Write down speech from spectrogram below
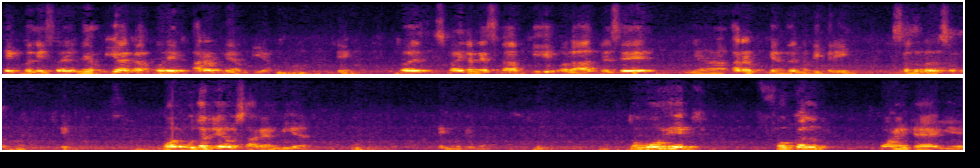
ایک بنی اسرائیل میں انبیاء کا اور ایک عرب میں انبیاء کا۔ ٹھیک۔ تو اسماعیل علیہ السلام کی اولاد میں سے یہاں عرب کے اندر نبی کریم صلی اللہ علیہ وسلم ٹھیک اور ادھر جو ہے وہ سارے انبیاء تو وہ ایک فوکل پوائنٹ ہے یہ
